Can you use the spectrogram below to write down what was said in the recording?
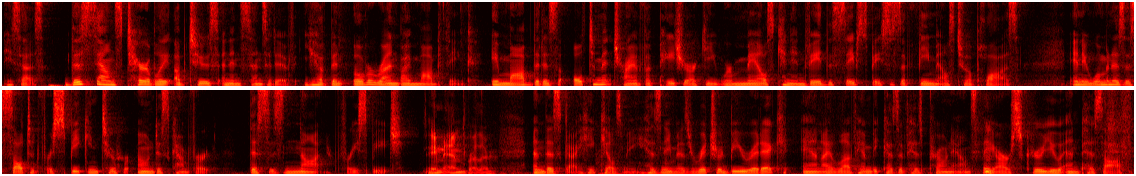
He says, This sounds terribly obtuse and insensitive. You have been overrun by mobthink, a mob that is the ultimate triumph of patriarchy where males can invade the safe spaces of females to applause, and a woman is assaulted for speaking to her own discomfort. This is not free speech. Amen, brother. And this guy, he kills me. His name is Richard B. Riddick, and I love him because of his pronouns. They are screw you and piss off.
